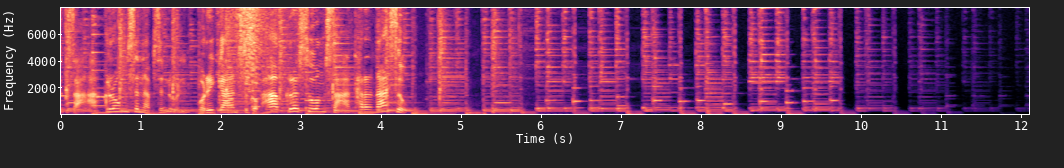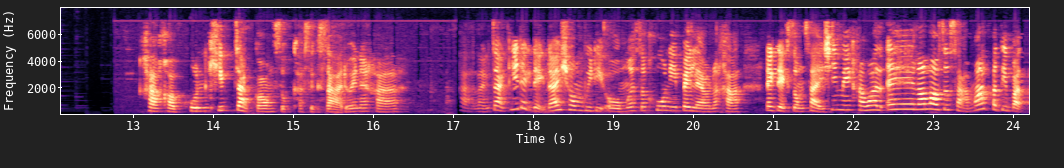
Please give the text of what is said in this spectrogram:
ศึกษากรมสนับสนุน บริการสุขภาพกระทรวงสาธารณสุขค่ะขอบคุณคลิปจากกองสุขศึกษาด้วยนะคะค่ะ หลังจากที่เด็กๆ ได้ชมวิดีโอเมื่อสักครู่นี้ไปแล้วนะคะ เด็กๆ สงสัยใช่ไหมคะว่า เอ๊แล้วเราจะสามารถปฏิบัติ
